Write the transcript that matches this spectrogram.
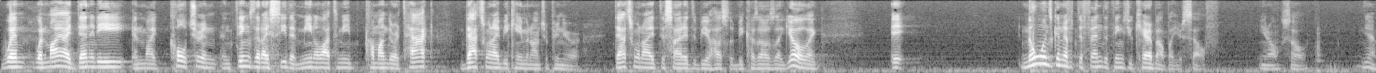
when when my identity and my culture and, and things that I see that mean a lot to me come under attack, that's when I became an entrepreneur. That's when I decided to be a hustler because I was like, yo, like, it. No one's gonna defend the things you care about but yourself, you know. So, yeah.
